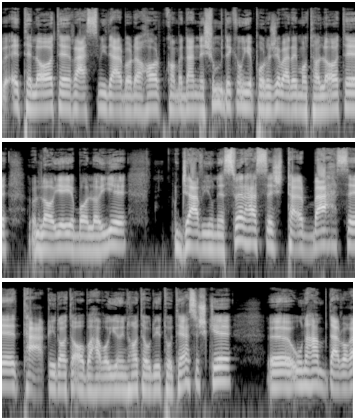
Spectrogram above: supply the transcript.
اطلاعات رسمی درباره هارپ کاملا نشون میده که اون یه پروژه برای مطالعات لایه بالایی. جو یونسفر هستش بحث تغییرات آب و هوایی و اینها تئوری توته هستش که اون هم در واقع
